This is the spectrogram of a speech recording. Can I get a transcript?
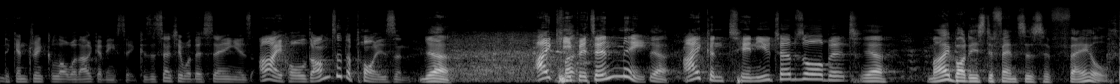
they can drink a lot without getting sick. Because essentially what they're saying is, I hold on to the poison. Yeah. I keep My- it in me. Yeah. I continue to absorb it. Yeah. My body's defenses have failed.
